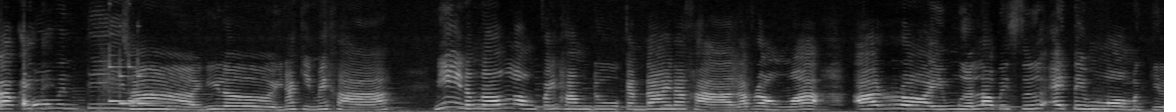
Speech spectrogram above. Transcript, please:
กับไอโอติมเวนตีใช่ นี่เลย น่ากินไหมคะ นี่น้องๆลองไปทำดูกันได้นะคะ รับรองว่าอร่อยเหมือนเราไปซื้อไอติมวอลมากิน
